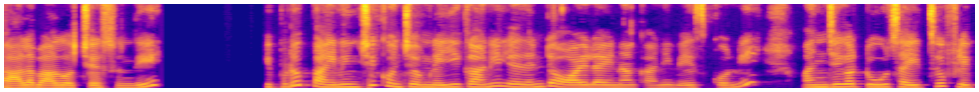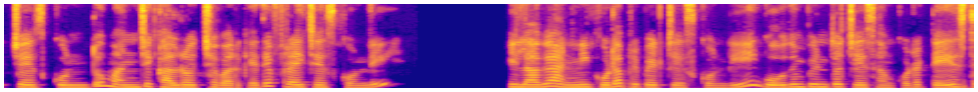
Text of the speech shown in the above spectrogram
చాలా బాగా వచ్చేస్తుంది. ఇప్పుడు పైనుంచి కొంచెం నెయ్యి కానీ లేదంటే ఆయిల్ అయినా కానీ వేసుకొని మంచిగా టూ సైడ్స్ ఫ్లిప్ చేసుకుంటూ మంచి కలర్ వచ్చే వరకు అయితే ఫ్రై చేసుకోండి. ఇలాగే అన్నీ కూడా ప్రిపేర్ చేసుకోండి. గోధుమ పిండితో చేసాం కూడా టేస్ట్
